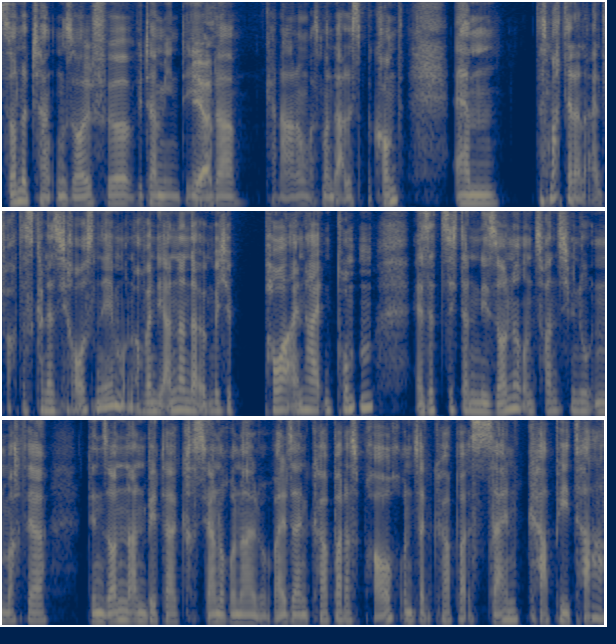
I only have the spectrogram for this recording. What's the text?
Sonne tanken soll für Vitamin D ja. oder keine Ahnung, was man da alles bekommt. Ähm, das macht er dann einfach. Das kann er sich rausnehmen und auch wenn die anderen da irgendwelche Power-Einheiten pumpen. Er setzt sich dann in die Sonne und 20 Minuten macht er den Sonnenanbeter Cristiano Ronaldo, weil sein Körper das braucht und sein Körper ist sein Kapital.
